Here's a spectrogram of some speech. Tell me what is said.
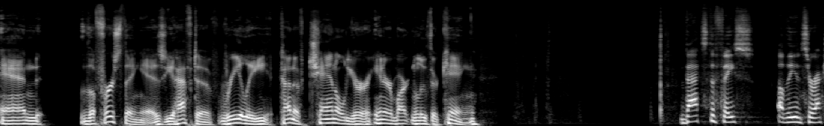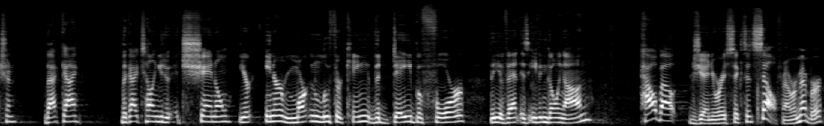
And the first thing is you have to really kind of channel your inner Martin Luther King. That's the face of the insurrection? That guy? The guy telling you to channel your inner Martin Luther King the day before the event is even going on? How about January 6th itself? Now, remember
